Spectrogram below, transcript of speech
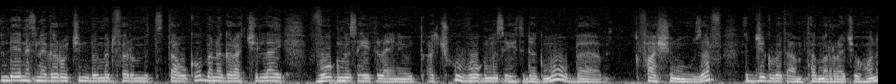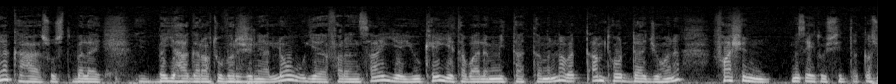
እንዲህ አይነት ነገሮችን በመድፈር የምትታወቀው። በነገራችን ላይ Vogue መጽሔት ላይ ነው የወጣችው። Vogue መጽሔት ደግሞ በ ፋሽኑ ዘርፍ እጅግ በጣም ተመራጭ የሆነ ከ23 በላይ በየሀገራቱ version ያለው የፈረንሳይ የዩኬ እየተባለ የሚታተምና በጣም ተወዳጅ የሆነ ፋሽን መጽሔቶች ሲጠቀሱ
